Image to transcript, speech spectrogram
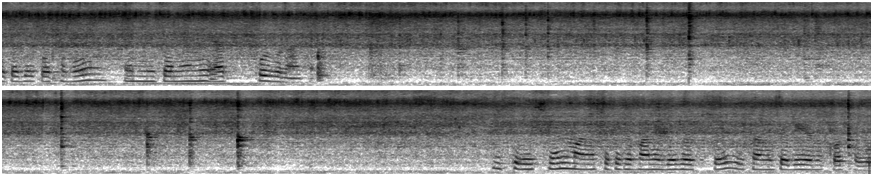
ওটা দিয়ে কষাবো এমনি পানি আমি অ্যাড করব না এটা দেখতে পাচ্ছেন, মাংস থেকে পানি বের হচ্ছে, এই পানিটা দিয়ে আমি কষাবো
